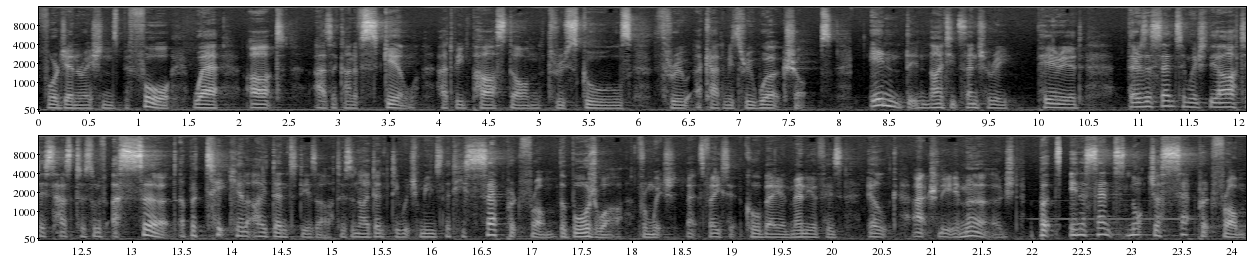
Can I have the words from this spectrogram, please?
for generations before, where art as a kind of skill had been passed on through schools, through academies, through workshops. In the 19th century period, there's a sense in which the artist has to sort of assert a particular identity as artist, an identity which means that he's separate from the bourgeois, from which, let's face it, Courbet and many of his ilk actually emerged, but in a sense not just separate from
